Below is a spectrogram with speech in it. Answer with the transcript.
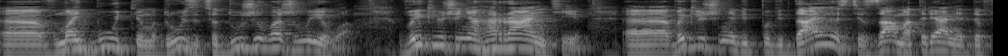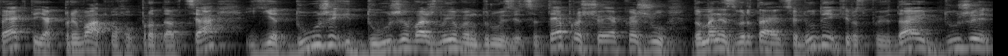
е, в майбутньому. Друзі, це дуже важливо. Виключення гарантії, е, виключення відповідальності за матеріальні дефекти як приватного продавця є дуже і дуже важливим, друзі. Це те, про що я кажу. До мене звертаються люди, які розповідають дуже.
